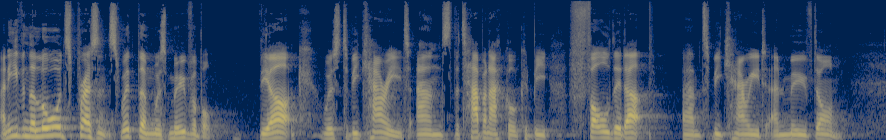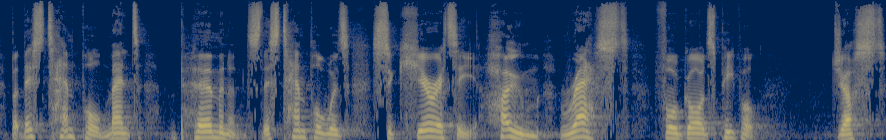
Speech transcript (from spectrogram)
And even the Lord's presence with them was movable. The ark was to be carried, and the tabernacle could be folded up um, to be carried and moved on. But this temple meant permanence. This temple was security, home, rest for God's people, just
